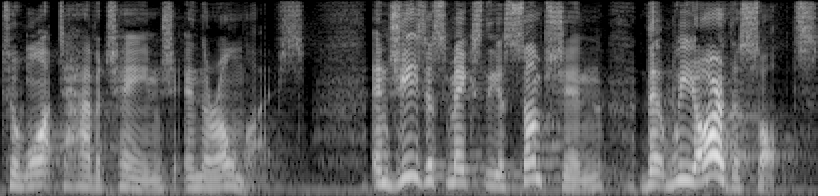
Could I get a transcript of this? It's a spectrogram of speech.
to want to have a change in their own lives. And Jesus makes the assumption that we are the salt.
